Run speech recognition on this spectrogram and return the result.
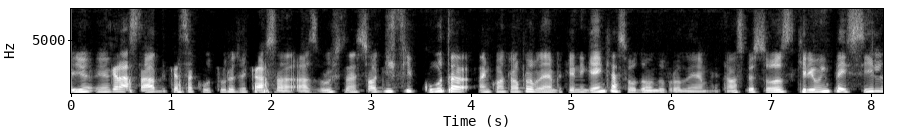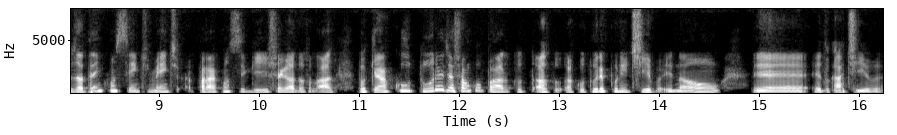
E, e, engraçado que essa cultura de caça às bruxas né, só dificulta a encontrar o problema, porque ninguém quer ser o dono do problema. Então as pessoas criam empecilhos até inconscientemente para conseguir chegar do outro lado. Porque a cultura é de achar um culpado, a, a cultura é punitiva e não é, educativa.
